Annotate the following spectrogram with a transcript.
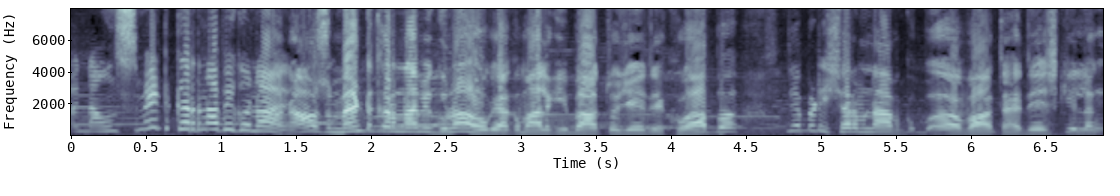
अनाउंसमेंट करना भी गुनाह है। अनाउंसमेंट करना भी गुनाह हो गया कमाल की बात तो ये देखो आप ये बड़ी शर्मनाक बात है। देश की लंग,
